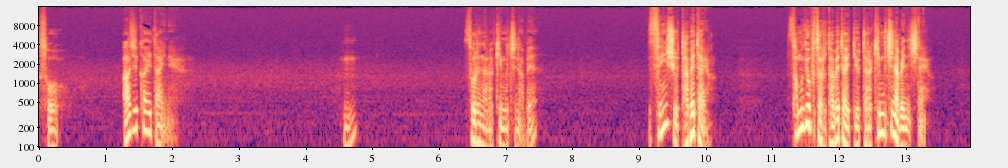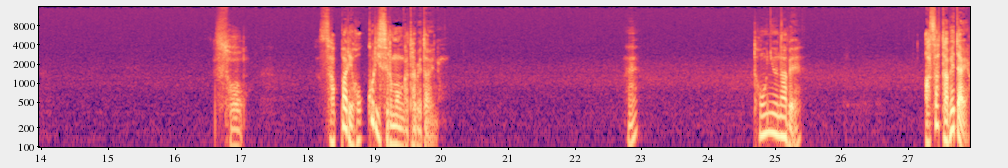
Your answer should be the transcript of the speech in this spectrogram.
そう。味変えたいね。ん？それならキムチ鍋？先週食べたやん。サムギョプサル食べたいって言ったらキムチ鍋にしたやん。そう。さっぱりほっこりするもんが食べたいの。え？豆乳鍋？朝食べたやん。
